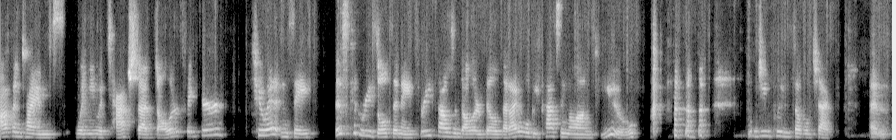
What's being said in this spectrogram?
oftentimes when you attach that dollar figure to it and say, this could result in a $3,000 bill that I will be passing along to you. Would you please double check? And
